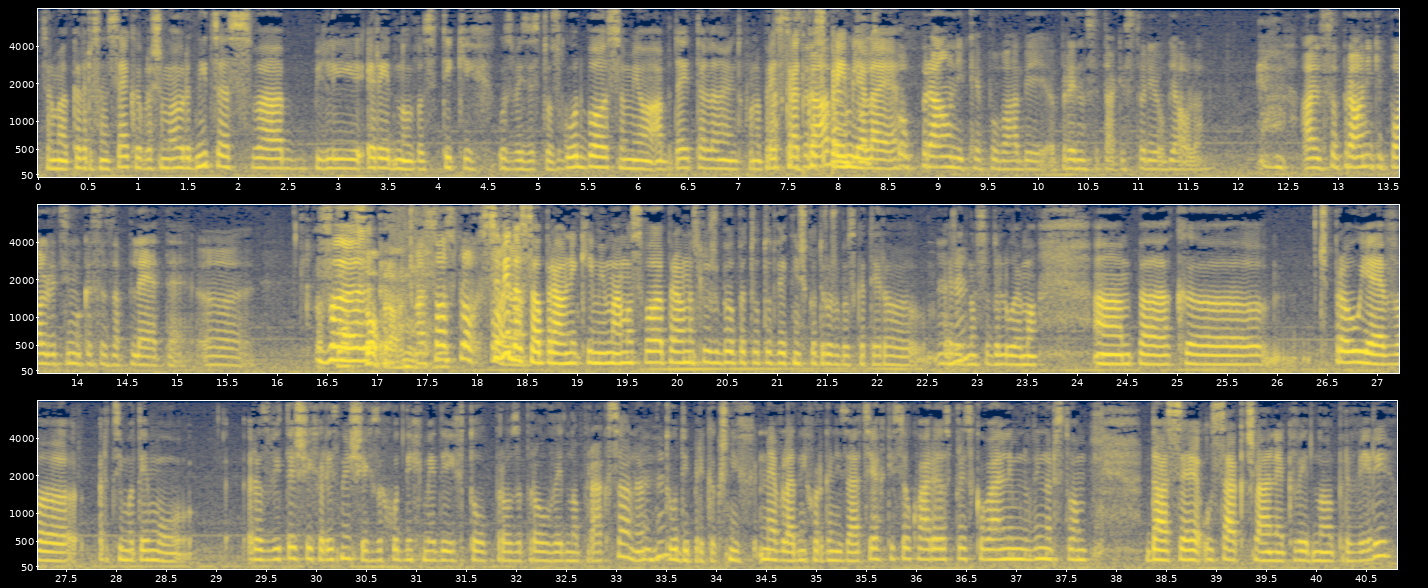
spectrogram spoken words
oziroma kadar sem se, ko je bila še moja urednica, sva bili redno v stikih v zvezi s to zgodbo, sem jo updatala in tako naprej. Skratka, spremljala je. Pravnike povabi, preden se take stvari objavlja. Ali so pravniki pol, recimo, ki se zaplete. Uh, V, so pravniki. So sploh, so, seveda ja. so pravniki, mi imamo svojo pravno službo, pa tudi odvetniško družbo, s katero uh mhm. -huh. redno sodelujemo. Ampak eh, čeprav je v recimo temu razvitejših, resnejših zahodnih medijih to pravzaprav vedno praksa, uh mhm. -huh. tudi pri kakšnih nevladnih organizacijah, ki se ukvarjajo s preiskovalnim novinarstvom, da se vsak članek vedno preveri,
